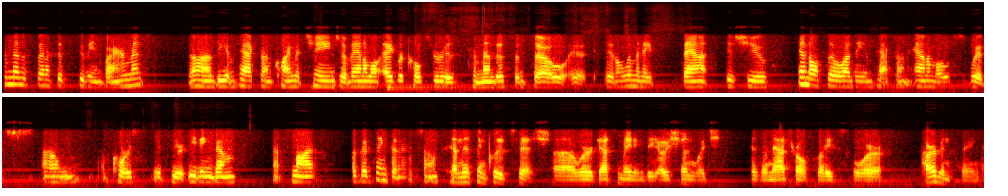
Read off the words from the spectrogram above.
tremendous benefits to the environment. Uh, the impact on climate change of animal agriculture is tremendous, and so it, it eliminates that issue, and also on the impact on animals, which, um, of course, if you're eating them, that's not a good thing for them. So, and this includes fish. Uh, we're decimating the ocean, which is a natural place for carbon sinks.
